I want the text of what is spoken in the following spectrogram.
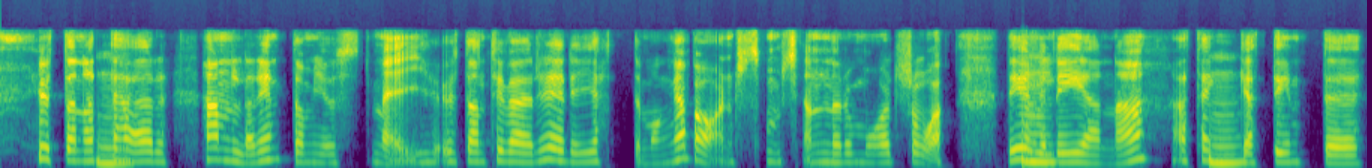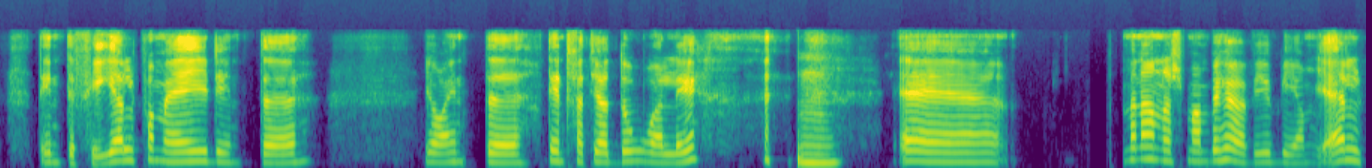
utan att Mm. det här handlar inte om just mig, utan tyvärr är det jättemånga barn som känner och mår så. Det är Mm. väl det ena, att tänka Mm. att det inte det är inte fel på mig, det är inte, jag är inte, det är inte för att jag är dålig. Mm. Eh, men annars man behöver ju be om hjälp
